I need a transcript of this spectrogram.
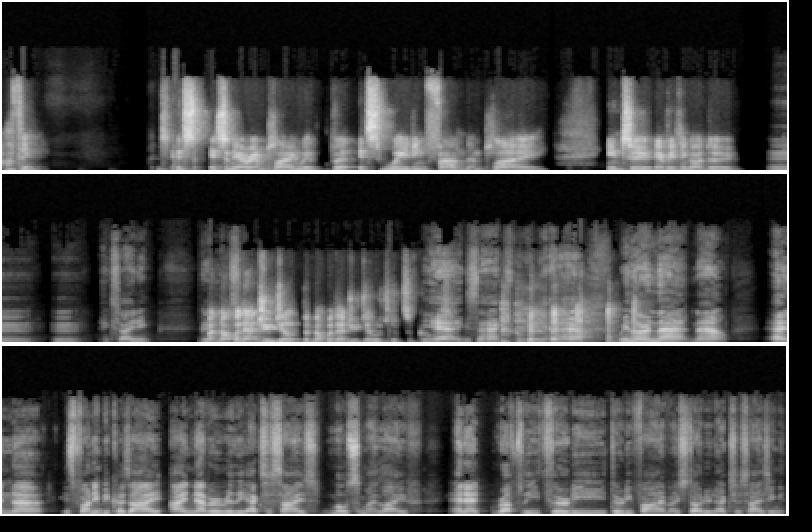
I think it's it's an area I'm playing with, but it's weaving fun and play into everything I do. Mm, mm, exciting. Good. But not without due but not without due diligence, of course. Yeah, exactly. Yeah. we learned that now. And uh, it's funny because I, I never really exercised most of my life. And at roughly 30, 35, I started exercising.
